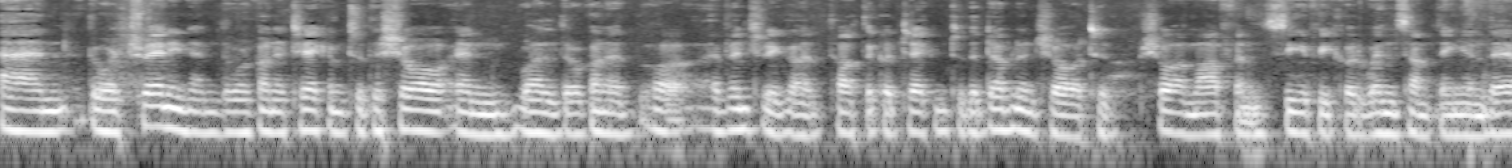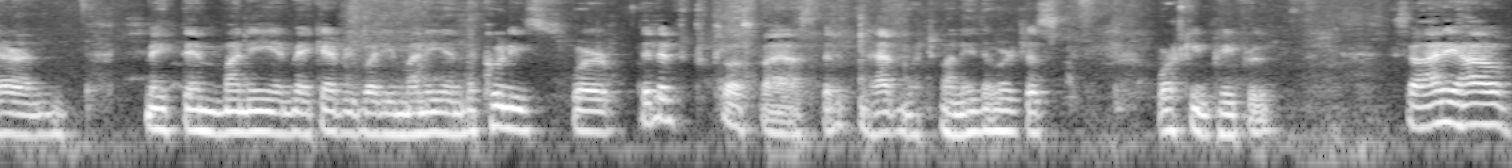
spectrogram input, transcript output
And they were training him. They were going to take him to the show, and well, they were going to uh, eventually got, thought they could take him to the Dublin show to show him off and see if he could win something in there and make them money and make everybody money. And the Coonies were they lived close by us. They didn't have much money. They were just working people so anyhow,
